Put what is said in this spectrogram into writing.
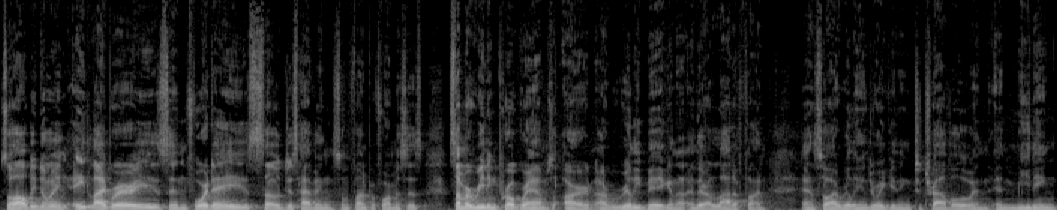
So I'll be doing eight libraries in four days. So just having some fun performances. Summer reading programs are are really big and, uh, and they're a lot of fun. And so I really enjoy getting to travel and, and meeting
